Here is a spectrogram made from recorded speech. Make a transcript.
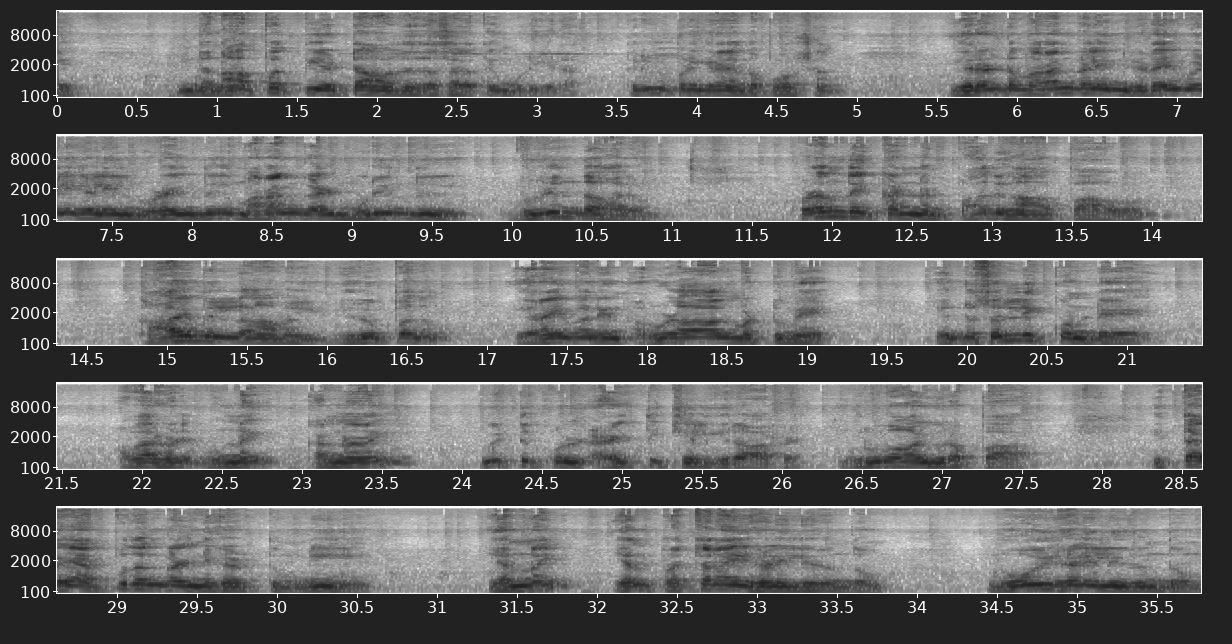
இந்த நாற்பத்தி எட்டாவது தசகத்தை முடிகிறார் திரும்பி படிக்கிறேன் அந்த போர்ஷன் இரண்டு மரங்களின் இடைவெளிகளில் நுழைந்து மரங்கள் முறிந்து விழுந்தாலும் குழந்தை கண்ணன் பாதுகாப்பாகவும் காயமில்லாமல் இருப்பதும் இறைவனின் அருளால் மட்டுமே என்று சொல்லிக்கொண்டே அவர்கள் உன்னை கண்ணனை வீட்டுக்குள் அழைத்துச் செல்கிறார்கள். குருவாயூரப்பா இத்தகைய அற்புதங்கள் நிகழ்த்தும் நீ என்னை என் பிரச்சனைகளிலிருந்தும் நோய்களிலிருந்தும்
